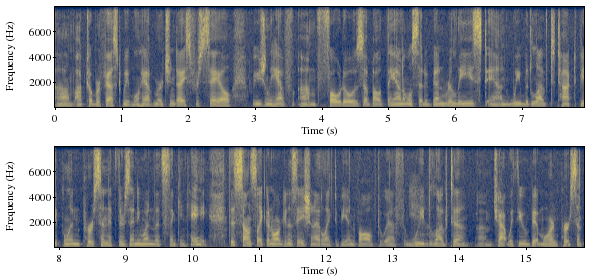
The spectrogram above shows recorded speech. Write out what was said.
um, Oktoberfest. We will have merchandise for sale. We usually have um, photos about the animals that have been released, and we would love to talk to people in person. If there's anyone that's thinking, hey, this sounds like an organization I'd like to be involved with, we'd love to um, chat with you a bit more in person.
